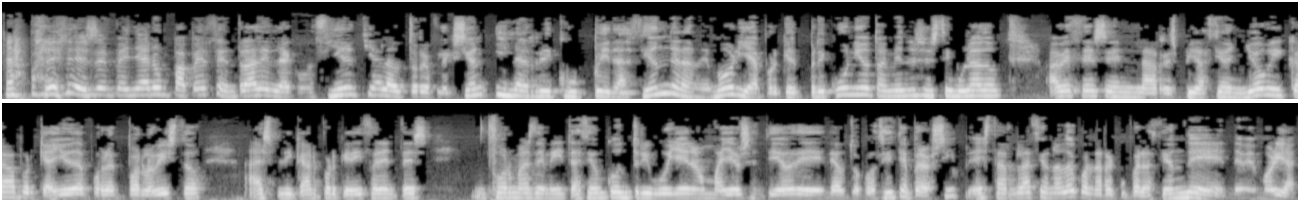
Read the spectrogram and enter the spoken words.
Parece desempeñar un papel central en la conciencia, la autorreflexión y la recuperación de la memoria, porque el precunio también es estimulado a veces en la respiración yógica, porque ayuda, por, por lo visto, a explicar por qué diferentes formas de meditación contribuyen a un mayor sentido de, de autoconciencia, pero sí está relacionado con la recuperación de, de memoria.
